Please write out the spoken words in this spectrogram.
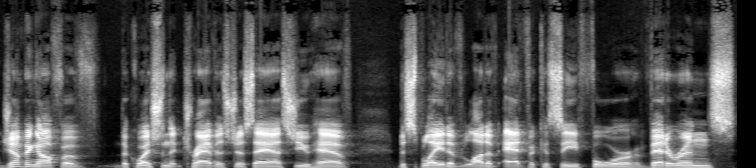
jumping off of the question that travis just asked you have displayed a lot of advocacy for veterans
